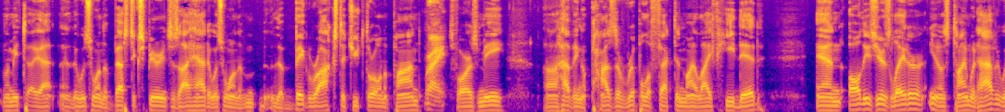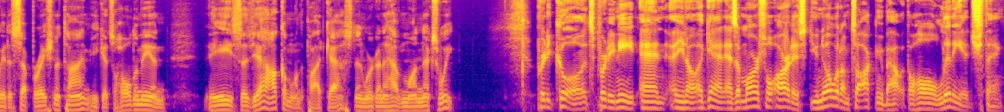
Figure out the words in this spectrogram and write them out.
Let me tell you, that. it was one of the best experiences I had. It was one of the, the big rocks that you throw in a pond. Right. As far as me uh, having a positive ripple effect in my life, he did. And all these years later, you know, as time would have it, we had a separation of time. He gets a hold of me and he says, Yeah, I'll come on the podcast and we're going to have him on next week. Pretty cool. It's pretty neat. And, you know, again, as a martial artist, you know what I'm talking about with the whole lineage thing.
